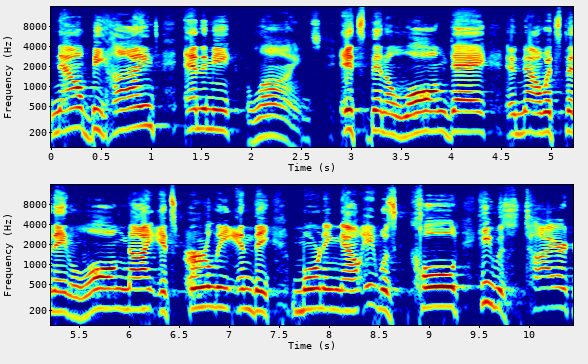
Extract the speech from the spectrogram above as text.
now behind enemy lines. It's been a long day, and now it's been a long night. It's early in the morning now. It was cold. He was tired.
